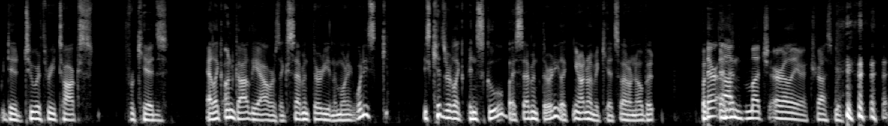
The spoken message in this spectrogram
we did two or three talks for kids at like ungodly hours, like seven thirty in the morning. What these these kids are like in school by seven thirty? Like you know, I don't have a kid, so I don't know, but but They're up then much earlier. Trust me.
